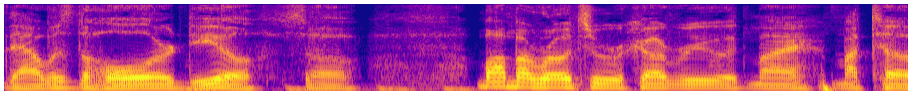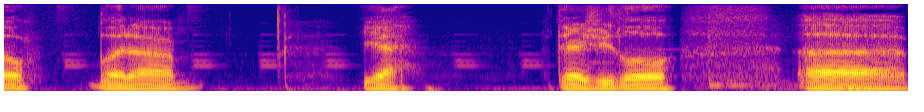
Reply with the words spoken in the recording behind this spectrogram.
that was the whole ordeal. So I'm on my road to recovery with my my toe, but um, yeah, there's your little uh,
